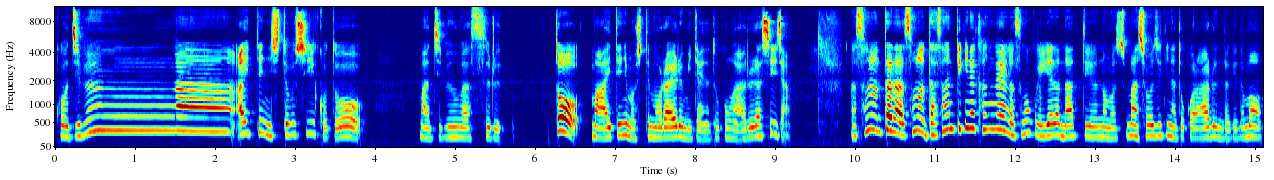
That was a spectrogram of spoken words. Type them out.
こう自分が相手にしてほしいことを、まあ、自分はすると、まあ、相手にもしてもらえるみたいなとこがあるらしいじゃん。まあ、そのただその打算的な考えがすごく嫌だなっていうのも、まあ、正直なところあるんだけども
